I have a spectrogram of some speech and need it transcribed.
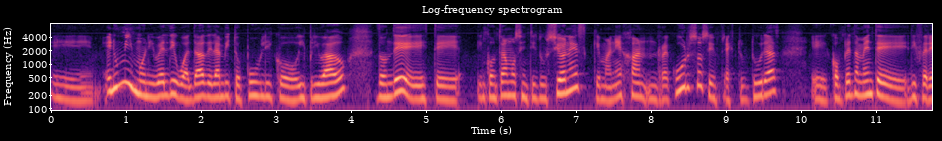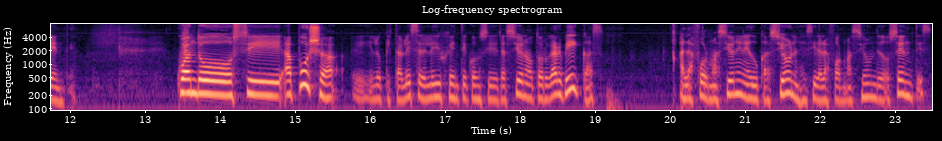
eh, en un mismo nivel de igualdad del ámbito público y privado, donde este, encontramos instituciones que manejan recursos e infraestructuras completamente diferentes. Cuando se apoya eh, lo que establece la ley de urgente consideración a otorgar becas a la formación en educación, es decir, a la formación de docentes,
